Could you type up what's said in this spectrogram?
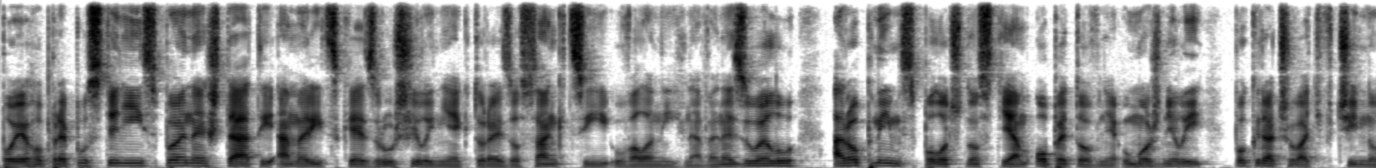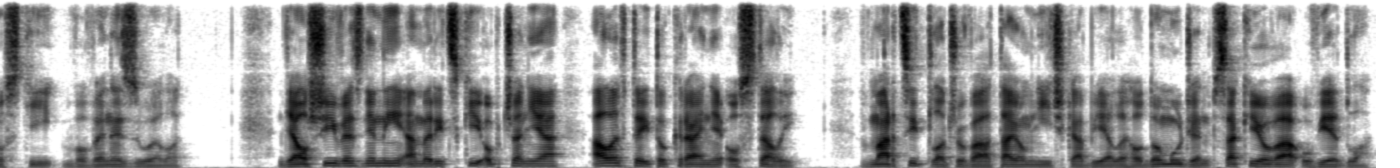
Po jeho prepustení Spojené štáty americké zrušili niektoré zo sankcií uvalených na Venezuelu a ropným spoločnostiam opätovne umožnili pokračovať v činnosti vo Venezuele. Ďalší väznení americkí občania ale v tejto krajine ostali. V marci tlačová tajomníčka Bieleho domu Jen Psakiová uviedla.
